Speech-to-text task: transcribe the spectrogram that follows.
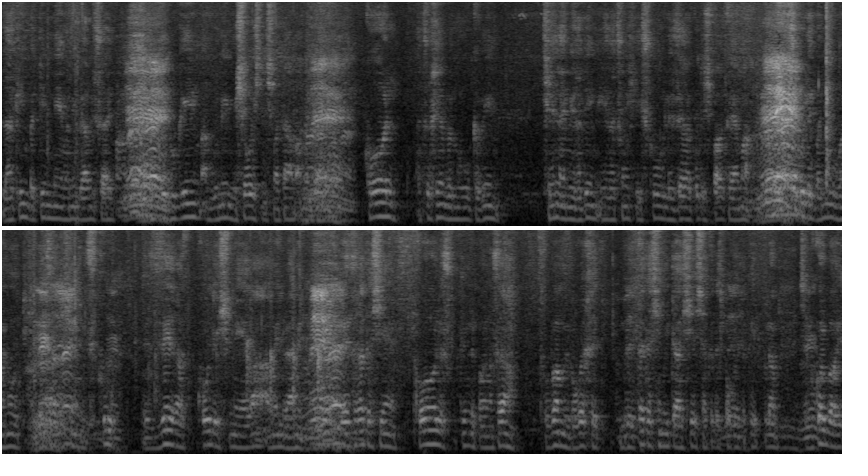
להקים בתים נאמנים בעם ישראל. זיווגים הגונים משורש נשמתם, אמן. כל הצריכים והמורכבים שאין להם ילדים, יהי רצון שיזכו לזרע הקודש בר קיימא. יזכו לבנים ובנות, בעזרת השם יזכו לזרע קודש מהרה, אמן ואמן. בעזרת השם, כל הזקוקים לפרנסה טובה מבורכת, ברכת השם יתעשש, שהקדוש ברוך הוא את כולם, שכל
